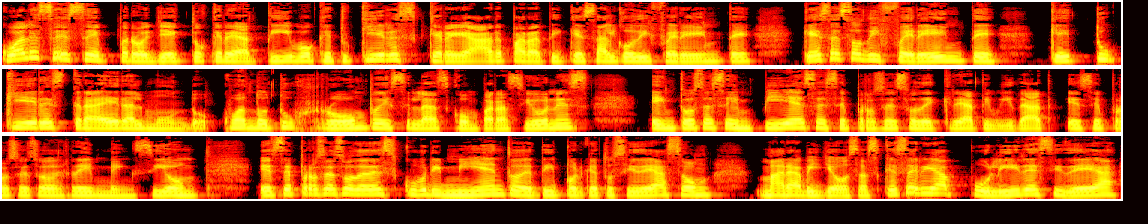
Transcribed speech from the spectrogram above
¿Cuál es ese proyecto creativo que tú quieres crear para ti, que es algo diferente? ¿Qué es eso diferente que tú quieres traer al mundo. Cuando tú rompes las comparaciones, entonces empieza ese proceso de creatividad, ese proceso de reinvención, ese proceso de descubrimiento de ti, porque tus ideas son maravillosas. ¿Qué sería pulir esa idea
